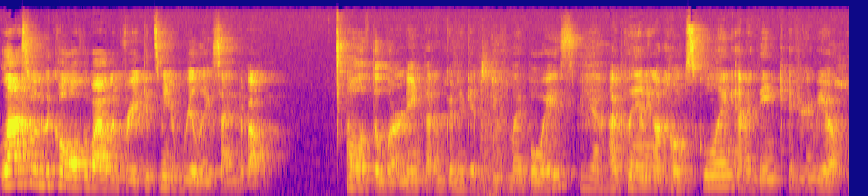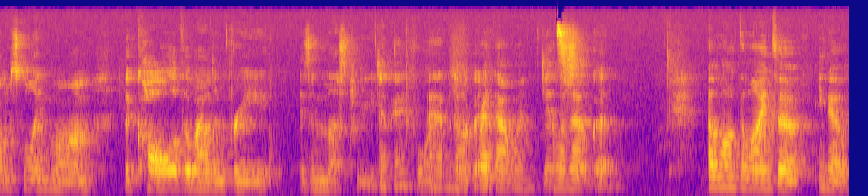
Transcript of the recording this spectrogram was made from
last one, The Call of the Wild and Free, gets me really excited about all of the learning that I'm going to get to do with my boys. Yeah. I'm planning on homeschooling, and I think if you're going to be a homeschooling mom, The Call of the Wild and Free is a must read. Okay. For I have not everybody. read that one. Yeah, I it's so good. Along the lines of, you know,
